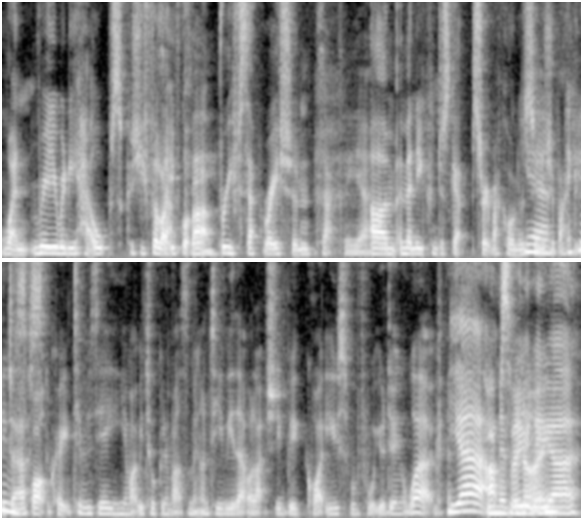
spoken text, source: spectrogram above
went really really helps because you feel like you've got that brief separation, Exactly, yeah. um, and then you can just get straight back on as soon as you're back it at your desk. spark creativity. You might be talking about something on TV that will actually be quite useful for what you're doing at work. Yeah, absolutely. Yeah,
